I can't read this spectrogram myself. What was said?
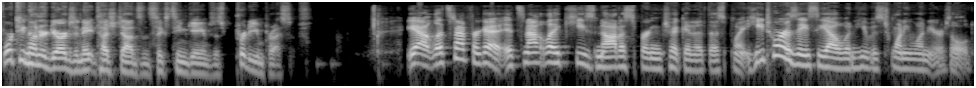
1,400 yards and eight touchdowns in 16 games is pretty impressive. Yeah, let's not forget, it's not like he's not a spring chicken at this point. He tore his ACL when he was 21 years old.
